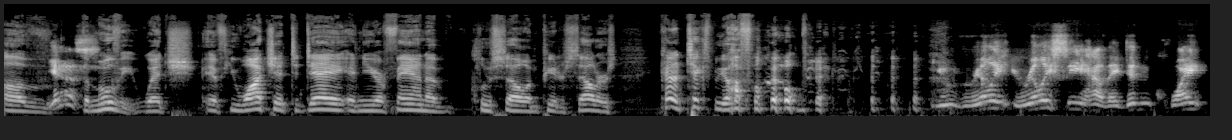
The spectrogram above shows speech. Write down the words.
of yes. the movie, which if you watch it today and you're a fan of Clouseau and Peter Sellers, kind of ticks me off a little bit. you really you really see how they didn't quite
